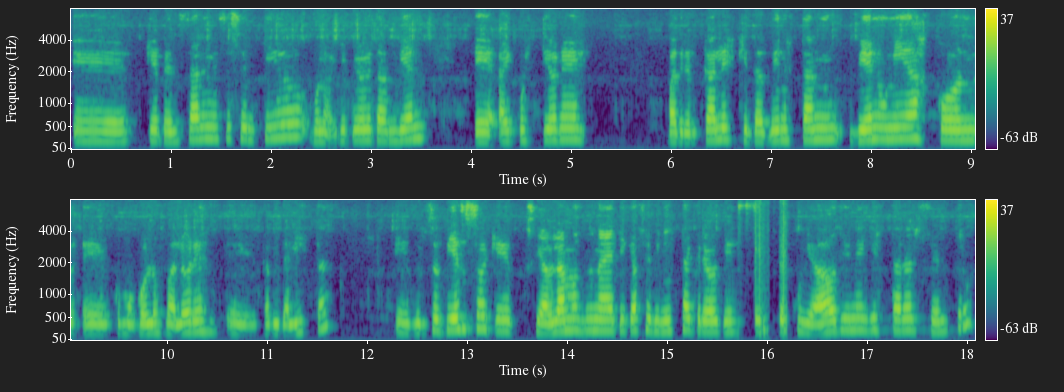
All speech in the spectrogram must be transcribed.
que pensar en ese sentido? Bueno, yo creo que también eh, hay cuestiones patriarcales que también están bien unidas con, eh, como con los valores eh, capitalistas. por eso pienso que si hablamos de una ética feminista, creo que siempre el cuidado tiene que estar al centro,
